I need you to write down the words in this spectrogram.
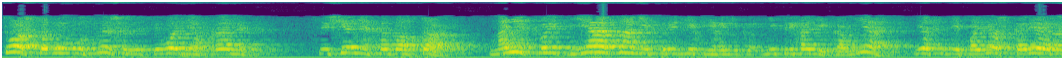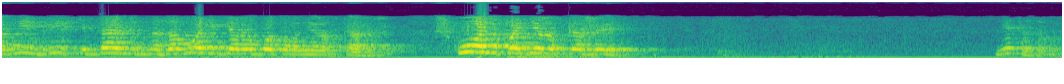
То, что вы услышали сегодня в храме Священник сказал так, на исповедь ни одна не приди, не, приходи ко мне, если не пойдешь скорее родным, близким, дальним, на заводе, где работала, не расскажешь. В школе пойди расскажи. Нет этого.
